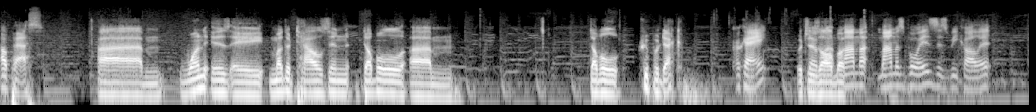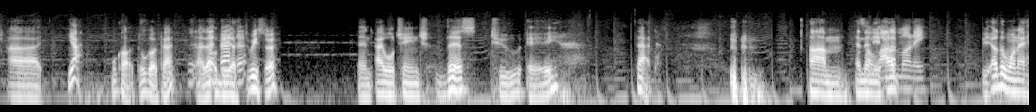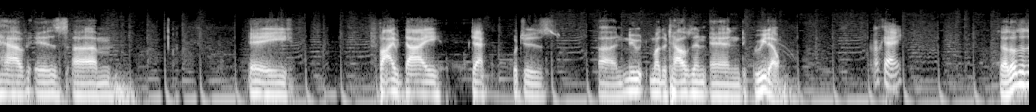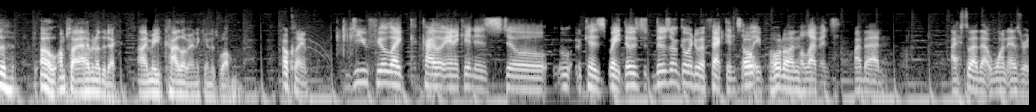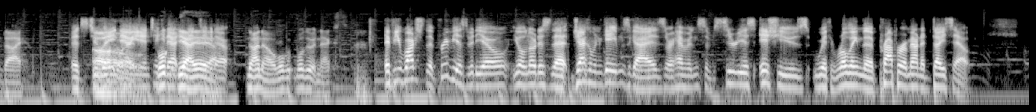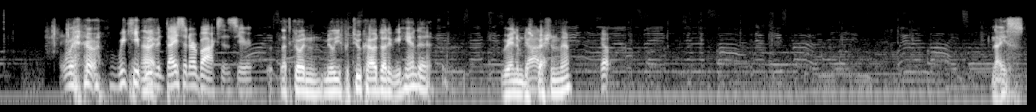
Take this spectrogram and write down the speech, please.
I'll pass. Um, one is a Mother Talzin double um, double trooper deck, Okay. which so is all about. Mama Mama's Boys as we call it. Uh, yeah, we'll call it. We'll go with that. Uh, that would be a three, sir. And I will change this to a that. um, and It's then a the, lot of money. the other one I have is um, a five die deck, which is uh, Nute, Mother Talzin, and Greedo. Okay. So those are the. Oh, I'm sorry. I have another deck. I made Kylo Anakin as well. I'll claim. Do you feel like Kylo Anakin is still because wait those those don't go into effect until Oh, April hold on. 11th. My bad. I still have that one Ezra die. It's too Oh. late now. You didn't take Well, it out. yeah, you didn't yeah, yeah. It out. No, I know. We'll, we'll do it next. If you watched the previous video, you'll notice that Jackalmen Games guys are having some serious issues with rolling the proper amount of dice out. we keep All right. leaving dice in our boxes here. Let's go ahead and mill you for two cards out of your hand. uh, Random Got it. discretion there. Yep. Nice.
